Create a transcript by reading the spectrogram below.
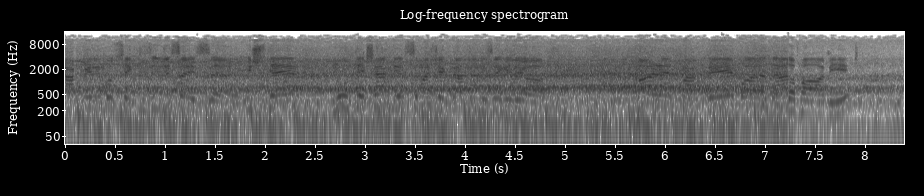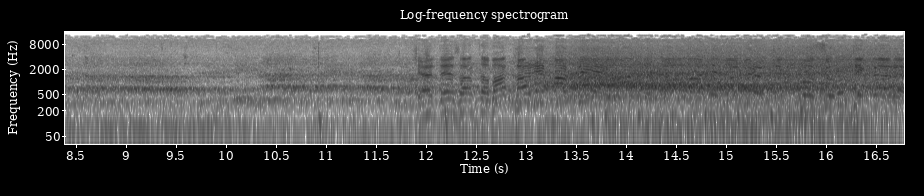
Buckley'nin bu 8. sayısı. İşte muhteşem bir smaç ekranlarınıza geliyor. Buckley bu arada Mustafa abi. İçeride. Conrad Buckley. Adeta bir önceki pozisyonun tekrarı.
